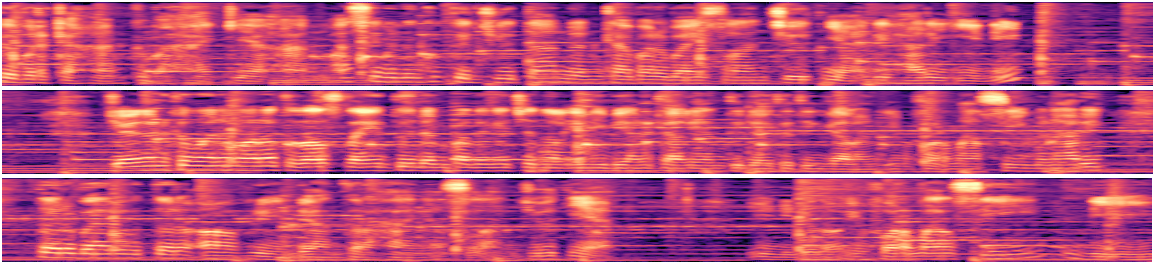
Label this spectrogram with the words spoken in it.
keberkahan, kebahagiaan. Masih menunggu kejutan dan kabar baik selanjutnya di hari ini Jangan ke mana-mana tetap stay tune dan pantengin channel ini biar kalian tidak ketinggalan informasi menarik, terbaru, terupdate, dan terhangat selanjutnya. Ini dulu informasi di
